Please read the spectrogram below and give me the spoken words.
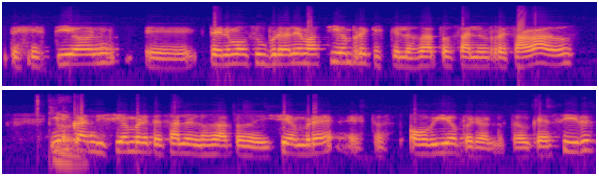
de gestión. tenemos un problema siempre, que es que los datos salen rezagados. Nunca en diciembre te salen los datos de diciembre, esto es obvio, pero lo tengo que decir.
